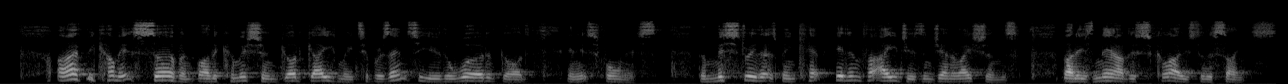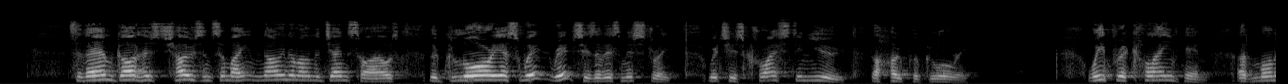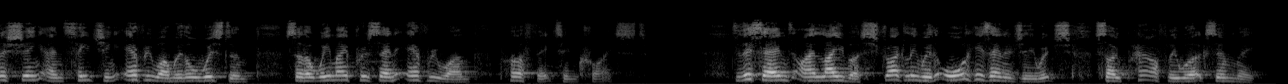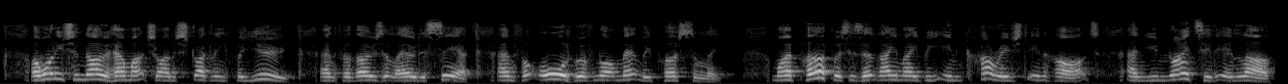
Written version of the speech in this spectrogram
I have become its servant by the commission God gave me to present to you the word of God in its fullness. The mystery that has been kept hidden for ages and generations, but is now disclosed to the saints. To them, God has chosen to make known among the Gentiles the glorious riches of this mystery, which is Christ in you, the hope of glory. We proclaim him, admonishing and teaching everyone with all wisdom, so that we may present everyone perfect in Christ. To this end, I labour, struggling with all his energy, which so powerfully works in me. I want you to know how much I am struggling for you and for those at Laodicea and for all who have not met me personally. My purpose is that they may be encouraged in heart and united in love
